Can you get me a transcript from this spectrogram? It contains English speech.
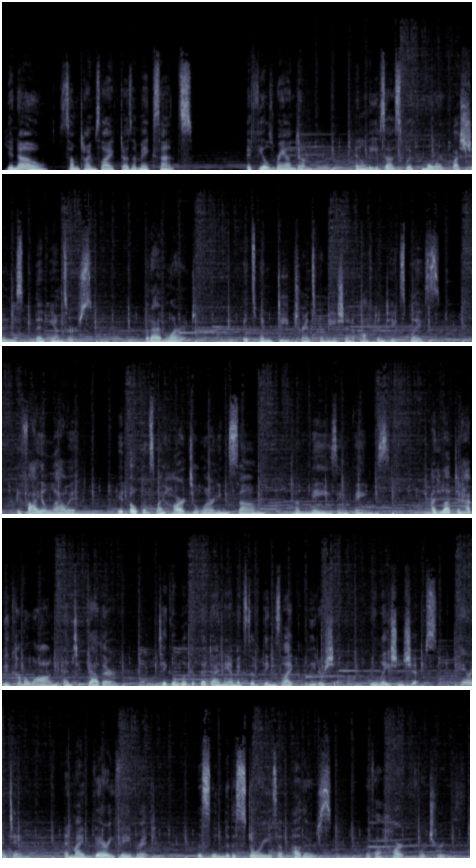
You know, sometimes life doesn't make sense. It feels random and leaves us with more questions than answers. But I've learned it's when deep transformation often takes place. If I allow it, it opens my heart to learning some amazing things. I'd love to have you come along and together take a look at the dynamics of things like leadership, relationships, parenting, and my very favorite, listening to the stories of others with a heart for truth.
